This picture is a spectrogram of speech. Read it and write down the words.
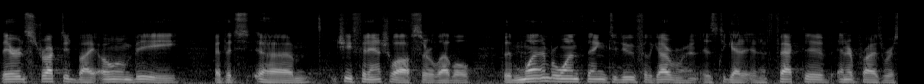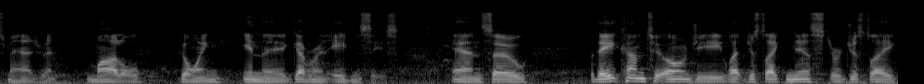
they're instructed by OMB at the um, Chief Financial Officer level. The number one thing to do for the government is to get an effective enterprise risk management model going in the government agencies. And so they come to OMG just like NIST or just like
